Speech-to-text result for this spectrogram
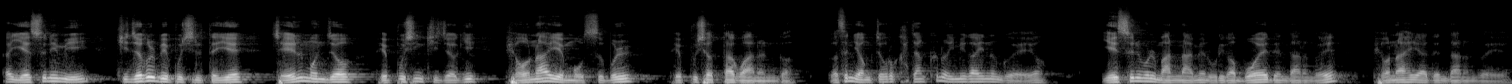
그러니까 예수님이 기적을 베푸실 때에 제일 먼저 베푸신 기적이 변화의 모습을 베푸셨다고 하는 것. 그것은 영적으로 가장 큰 의미가 있는 거예요. 예수님을 만나면 우리가 뭐 해야 된다는 거예요? 변화해야 된다는 거예요.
